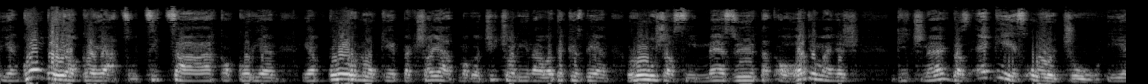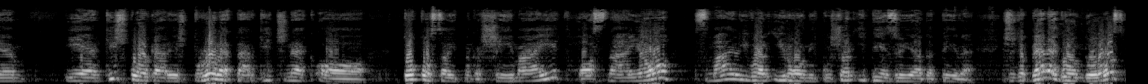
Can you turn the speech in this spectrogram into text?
ilyen gombolyaggal játszó cicák, akkor ilyen, ilyen pornóképek saját maga Csicsolinával, de közben ilyen rózsaszín mező, tehát a hagyományos gicsnek, de az egész olcsó, ilyen, ilyen kispolgár és proletár gicsnek a toposzait meg a sémáit használja, smiley-val ironikusan idézőjelbe téve. És hogyha belegondolsz,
